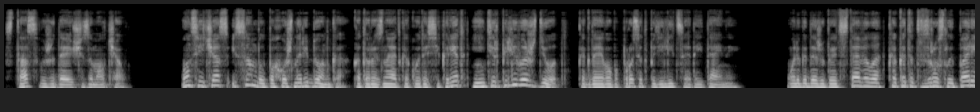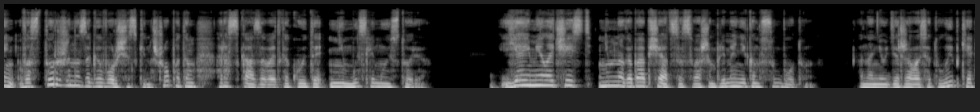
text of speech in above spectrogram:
Стас выжидающе замолчал. Он сейчас и сам был похож на ребенка, который знает какой-то секрет и нетерпеливо ждет, когда его попросят поделиться этой тайной. Ольга даже представила, как этот взрослый парень восторженно заговорческим шепотом рассказывает какую-то немыслимую историю. «Я имела честь немного пообщаться с вашим племянником в субботу». Она не удержалась от улыбки,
